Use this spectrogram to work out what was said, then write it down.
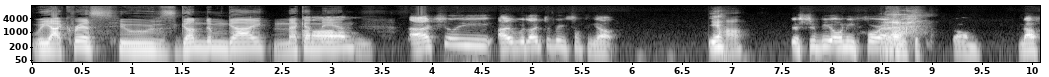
we got Chris, who's Gundam guy, Mecha Man. Um, actually, I would like to bring something up. yeah. Huh? There should be only four animals from, not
